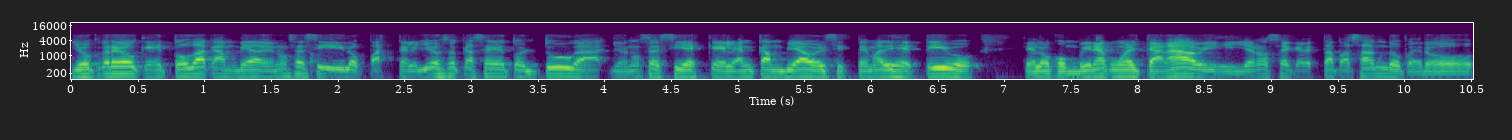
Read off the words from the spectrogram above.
yo creo que todo ha cambiado. Yo no sé si los pastelillos esos que hace de tortuga, yo no sé si es que le han cambiado el sistema digestivo, que lo combina con el cannabis y yo no sé qué le está pasando, pero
